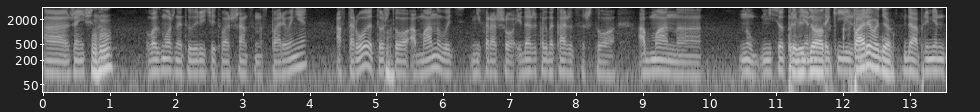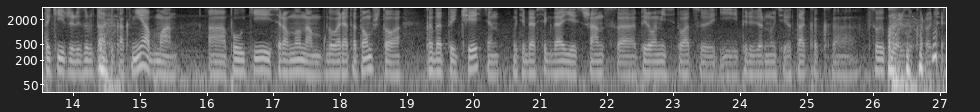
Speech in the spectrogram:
э, женщинам. Возможно, это увеличит ваши шансы на спаривание. А второе, то, что обманывать нехорошо. И даже когда кажется, что обман э, ну, несет примерно такие к спариванию. же... Да, примерно такие же результаты, как не обман. А пауки все равно нам говорят о том, что когда ты честен, у тебя всегда есть шанс а, переломить ситуацию и перевернуть ее так, как а, в свою пользу, короче.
